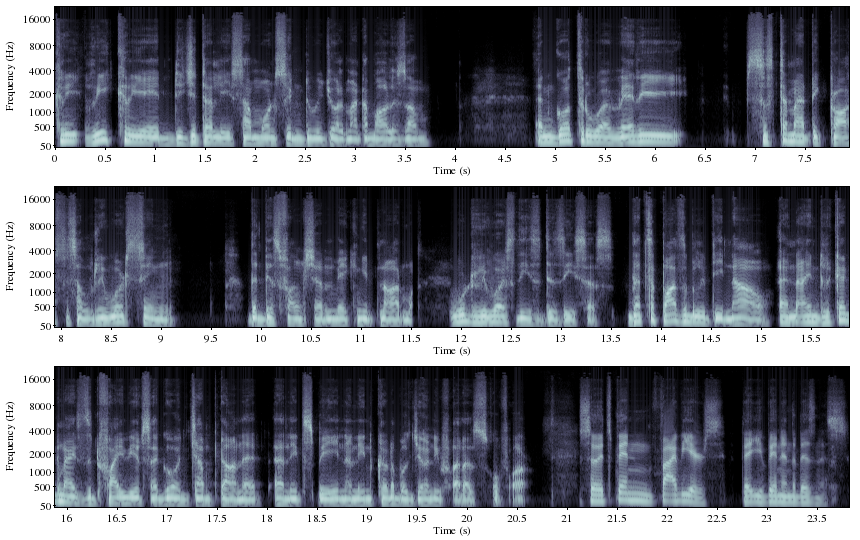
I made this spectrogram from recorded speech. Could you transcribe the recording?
cre- recreate digitally someone's individual metabolism and go through a very systematic process of reversing the dysfunction, making it normal, would reverse these diseases. That's a possibility now. And I recognized it five years ago, jumped on it, and it's been an incredible journey for us so far. So it's been five years that you've been in the business.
